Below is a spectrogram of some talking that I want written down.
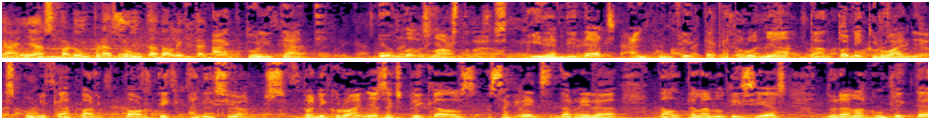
Canyes per un presumpte delicte... Actualitat. Un dels nostres, Identitats en conflicte a Catalunya, d'Antoni Cruanyes, publicat per Pòrtic Edicions. Toni Cruanyes explica els secrets darrere del Telenotícies durant el conflicte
